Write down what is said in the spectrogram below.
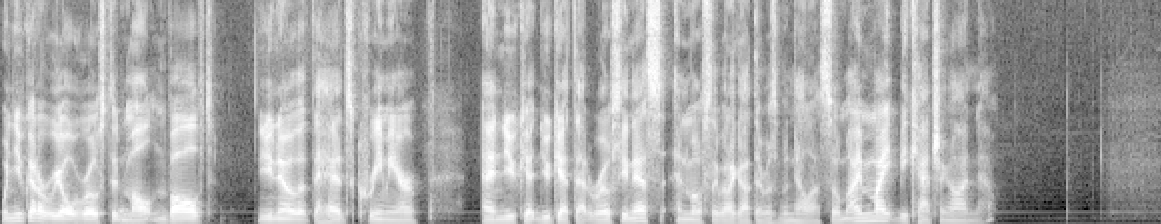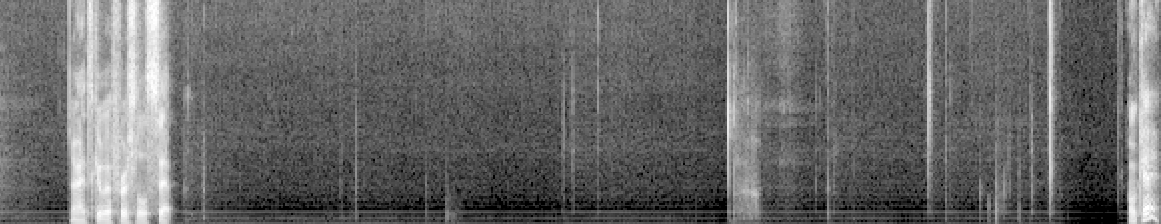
When you've got a real roasted malt involved, you know that the head's creamier and you get you get that roastiness and mostly what I got there was vanilla. So I might be catching on now. All right, let's give it a first little sip. Okay.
